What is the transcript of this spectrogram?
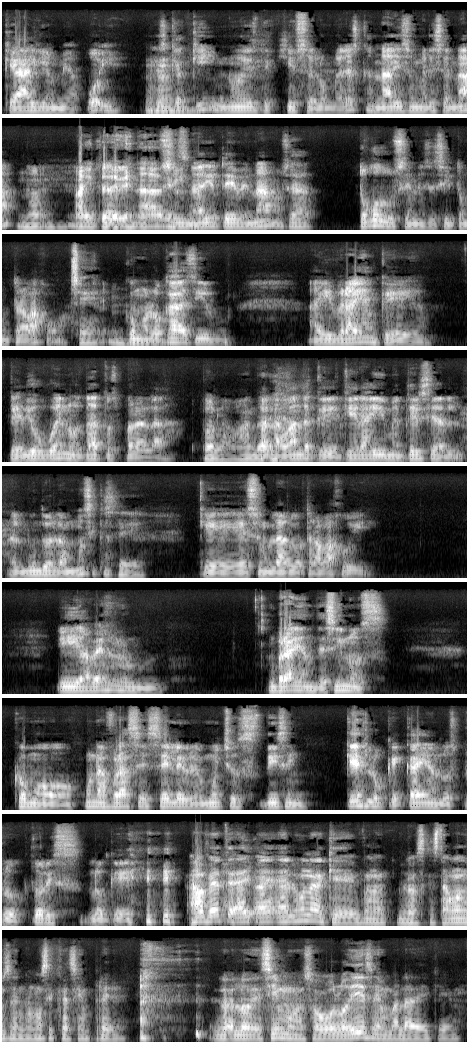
que alguien me apoye. Es que aquí no es de quien se lo merezca, nadie se merece nada. No, nadie te debe nada. Sí, nadie te debe nada, o sea, todo se necesita un trabajo. Sí. Como lo acaba de decir ahí Brian que le dio buenos datos para la Por la banda. para la banda que quiera ahí meterse al, al mundo de la música Sí. que es un largo trabajo y y a ver Brian decinos como una frase célebre muchos dicen qué es lo que callan los productores lo que Ah, fíjate, hay, hay, alguna que, bueno, los que estamos en la música siempre lo, lo decimos o lo dicen, ¿vale? De que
